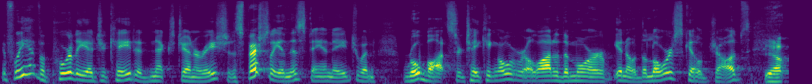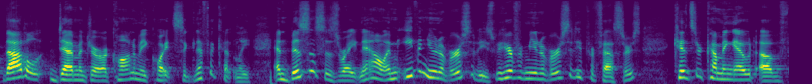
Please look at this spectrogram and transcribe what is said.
If we have a poorly educated next generation, especially in this day and age when robots are taking over a lot of the more, you know, the lower skilled jobs, Yeah. that'll damage our economy quite significantly. And businesses right now, I mean, even universities, we hear from university professors, kids are coming out of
